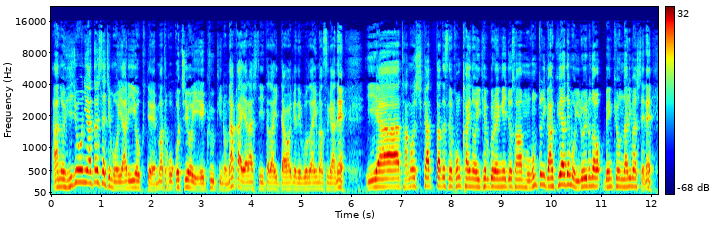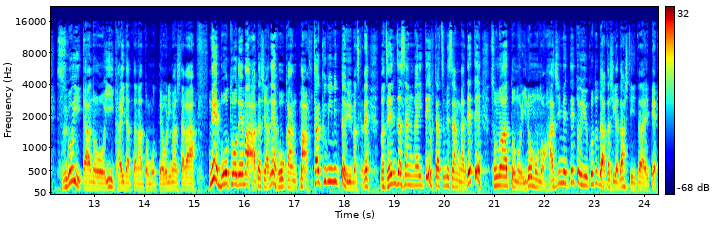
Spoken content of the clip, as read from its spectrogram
あの、非常に私たちもやりよくて、また心地よい空気の中やらせていただいたわけでございますがね、いやー、楽しかったですね。今回の池袋演芸場さんはもう本当に楽屋でもいろいろな勉強になりましてね、すごい、あの、いい回だったなと思っておりましたが、ね、冒頭でまあ私はね、奉還、まあ二組目と言いますかね、まあ前座さんがいて、二つ目さんが出て、その後の色物を初めてということで私が出していただいて、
